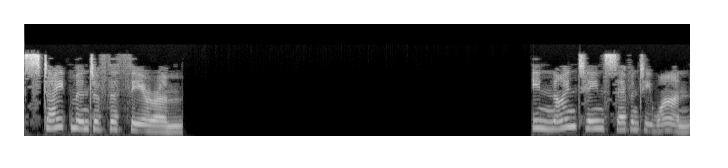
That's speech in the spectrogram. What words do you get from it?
Statement of the theorem In 1971,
